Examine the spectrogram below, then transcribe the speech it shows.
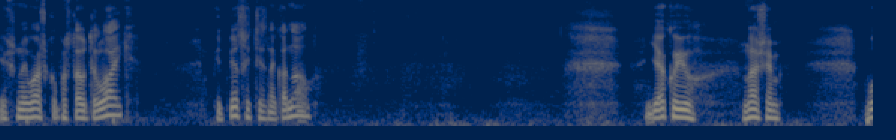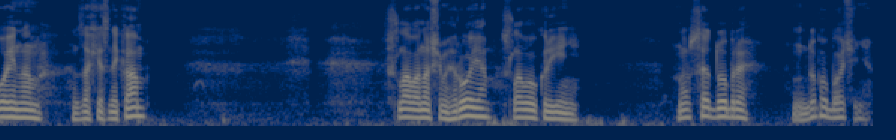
якщо не важко, поставте лайк, підписуйтесь на канал. Дякую нашим воїнам, захисникам. Слава нашим героям, слава Україні. На все добре, до побачення.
